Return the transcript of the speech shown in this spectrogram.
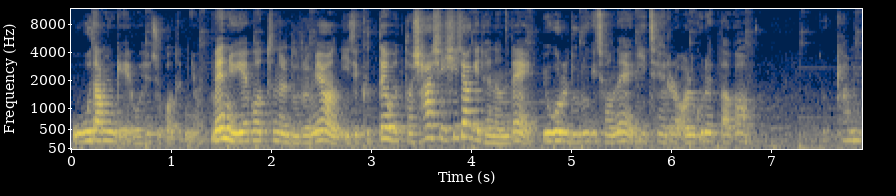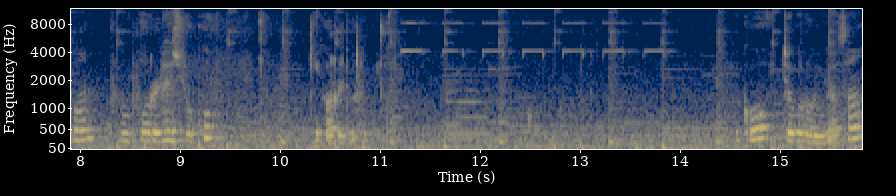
5단계로 해주거든요. 맨 위에 버튼을 누르면 이제 그때부터 샷이 시작이 되는데 이거를 누르기 전에 이 젤을 얼굴에다가 이렇게 한번 분포를 해주고 이거를 누릅니다. 그리고 이쪽으로 옮겨서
